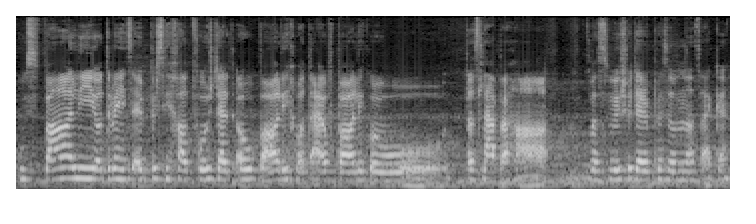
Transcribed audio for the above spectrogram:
aus Bali? Oder wenn jetzt jemand sich halt vorstellt, oh Bali, ich will auch auf Bali gehen, das Leben haben. Was würdest du dieser Person noch sagen?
